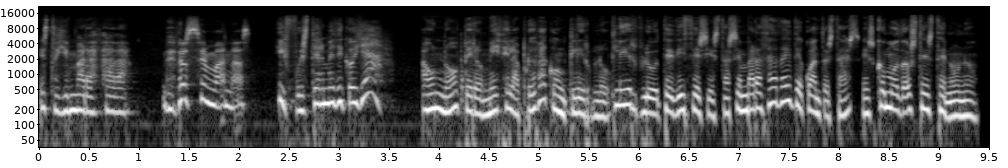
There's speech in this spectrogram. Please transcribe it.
Estoy embarazada. De dos semanas. ¿Y fuiste al médico ya? Aún no, pero me hice la prueba con clear Clearblue. Clearblue te dice si estás embarazada y de cuánto estás. Es como dos test en uno.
